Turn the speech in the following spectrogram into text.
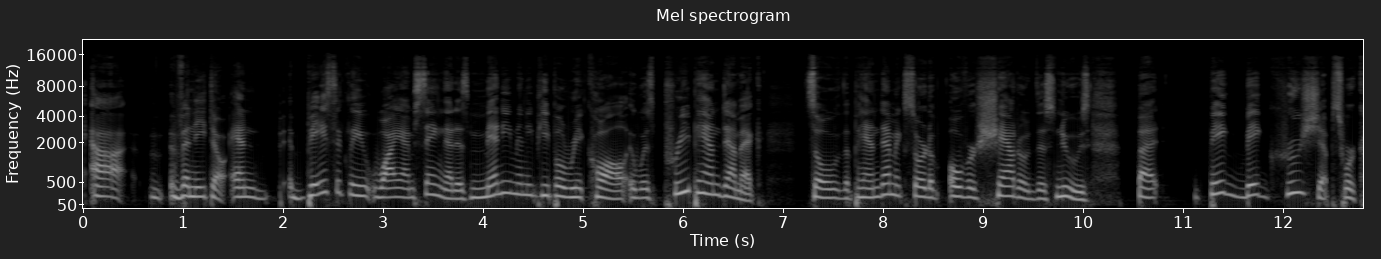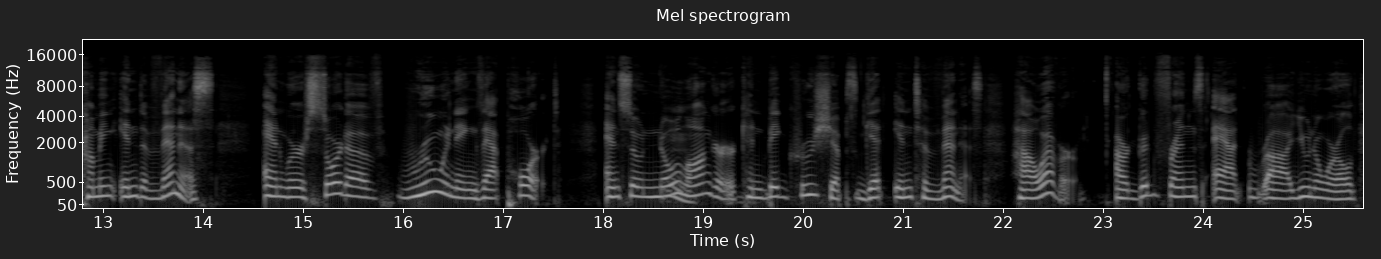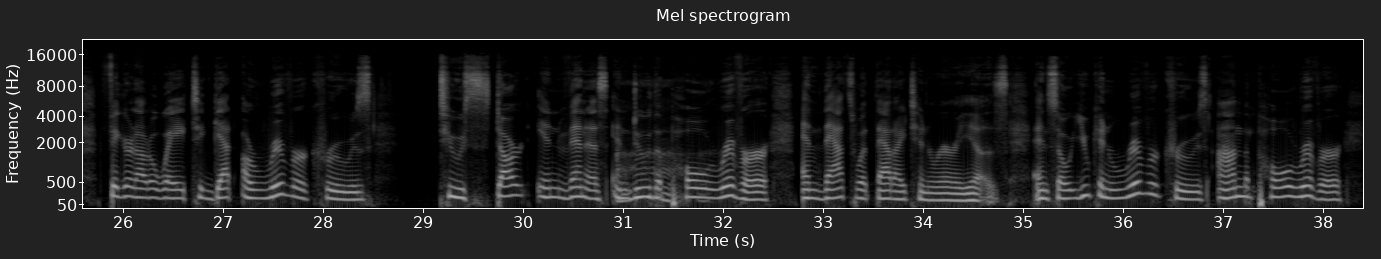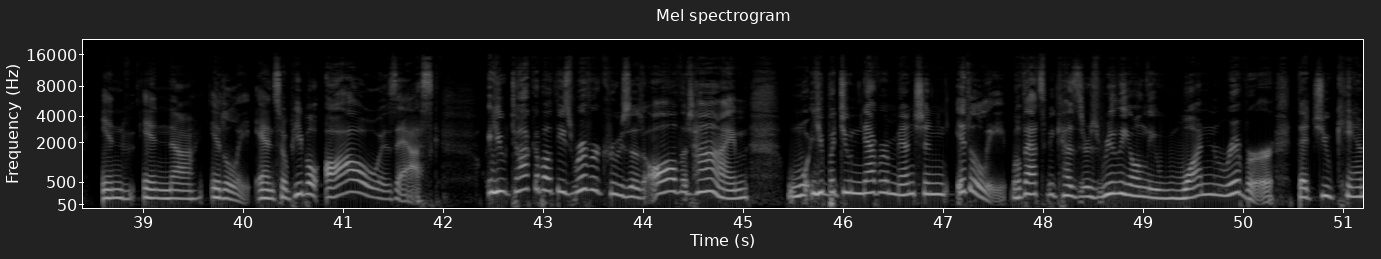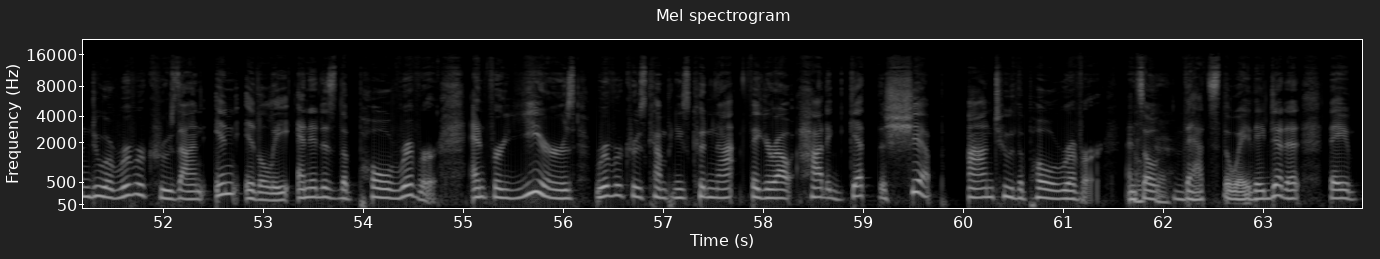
uh, Veneto. And basically, why I'm saying that is many, many people recall it was pre pandemic. So the pandemic sort of overshadowed this news. But big, big cruise ships were coming into Venice and were sort of ruining that port. And so no longer can big cruise ships get into Venice. However, our good friends at uh, Uniworld figured out a way to get a river cruise to start in Venice and do the Po River. And that's what that itinerary is. And so you can river cruise on the Po River in in uh, Italy. And so people always ask, you talk about these river cruises all the time, you, but you never mention Italy. Well, that's because there's really only one river that you can do a river cruise on in Italy, and it is the Po River. And for years, river cruise companies could not figure out how to get the ship onto the Po River. And so that's the way they did it. They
